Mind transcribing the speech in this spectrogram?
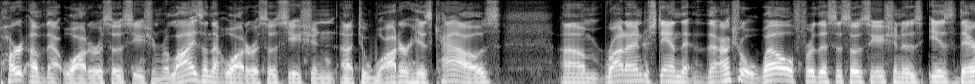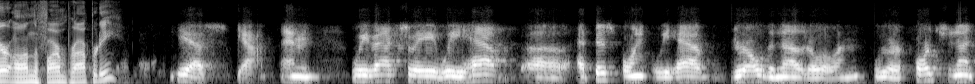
part of that water association relies on that water association uh, to water his cows. Um, Rod, I understand that the actual well for this association is is there on the farm property. Yes. Yeah. And We've actually, we have, uh, at this point, we have drilled another one. We were fortunate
